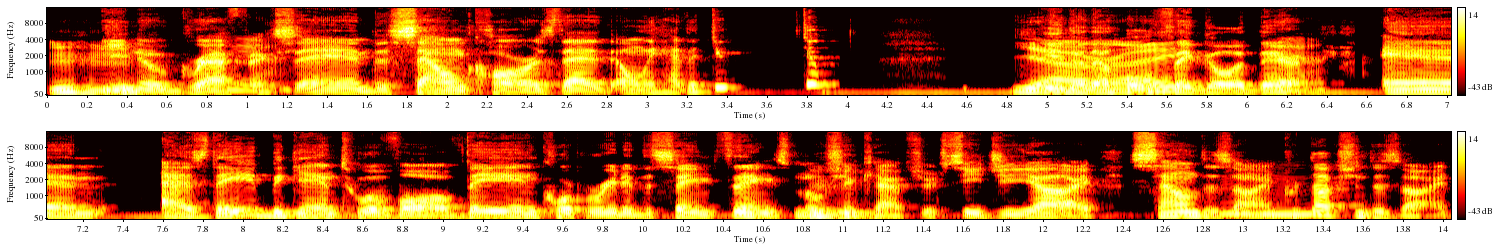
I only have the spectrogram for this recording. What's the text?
Mhm. you know, graphics and the sound cards that only had the do, yeah, you know, that whole thing going there. Yeah. And as they began to evolve, they incorporated the same things: motion Mhm. capture, CGI, sound design, Mhm. production design.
